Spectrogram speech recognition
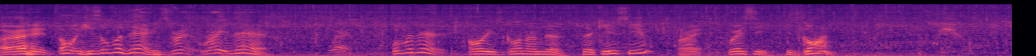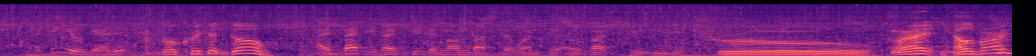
Alright. Oh, he's over there. He's right right there. Where? Over there. Oh, he's gone under. There, can you see him? Alright. Where is he? He's gone. I think you'll get it. Go cricket, go. I bet if I feed the non-dusted one to Elvarg, he'll eat it. True. Alright, Elvarg.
